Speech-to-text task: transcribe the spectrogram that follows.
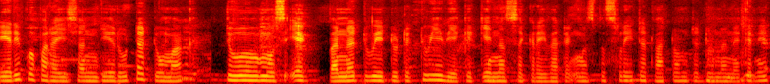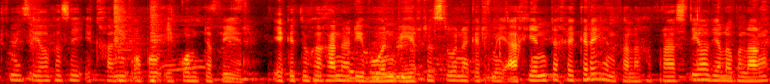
die recuperation die roete toe maak toe moes ek binne 2 tot 2 weke kennis gekry wat ek moes besluit het wat om te doen en ek het net vir myself gesê ek gaan nie ophou ek kom te ver. Ek het toe gegaan na die woonbuurte toe en ek het my agente gekry en hulle gevra stel julle belang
